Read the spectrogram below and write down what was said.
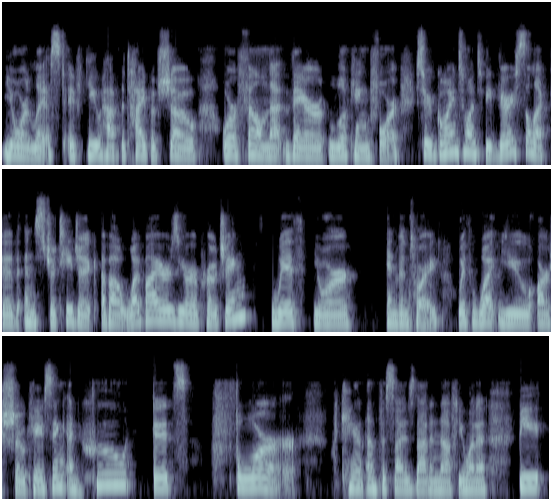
your list if you have the type of show or film that they're looking for. So you're going to want to be very selective and strategic about what buyers you're approaching with your inventory, with what you are showcasing and who it's for. I can't emphasize that enough. You want to be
